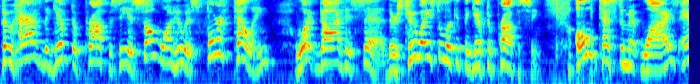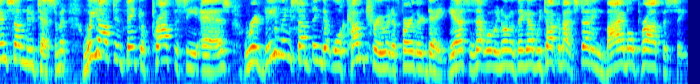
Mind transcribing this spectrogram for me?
who has the gift of prophecy is someone who is forthtelling what God has said. There's two ways to look at the gift of prophecy. Old Testament wise and some New Testament, we often think of prophecy as revealing something that will come true at a further date. Yes, is that what we normally think of? We talk about studying Bible prophecy.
